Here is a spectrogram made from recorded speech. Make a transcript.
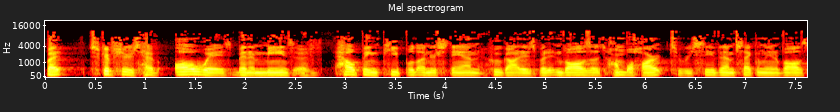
But scriptures have always been a means of helping people to understand who God is, but it involves a humble heart to receive them. Secondly, it involves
